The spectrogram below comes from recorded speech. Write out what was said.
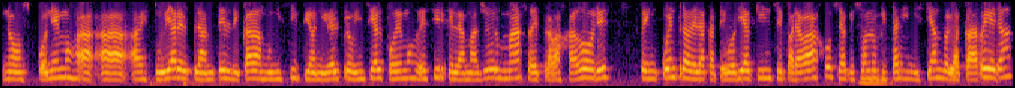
nos ponemos a, estudiar el plantel de cada municipio a nivel provincial, podemos decir que la mayor masa de trabajadores se encuentra de la categoría 15 para abajo, o sea que son los que están iniciando la carrera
